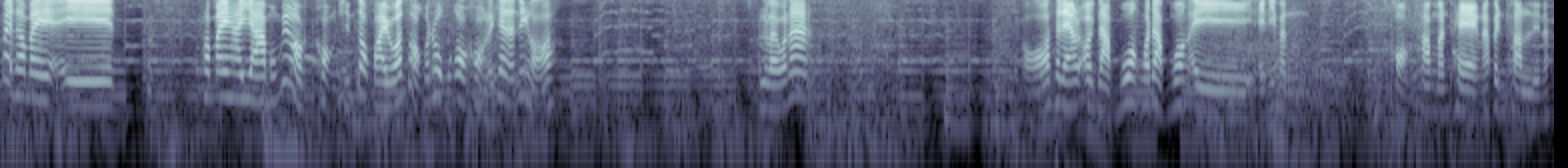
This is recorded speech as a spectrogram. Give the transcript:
ไม่ทำไมไอ้ทำไมฮายามึงไม่ออกของชิ้นต่อไปวะสองพันหกมึงออกของได้แค่นั้นเองเหรอ คืออะไรวะน่าอ๋อแสดงออกดาบม่วงเพราะดาบม่วงไอ้ไอ้นี่มันของทำมันแพงนะเป็นพันเลยนะ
